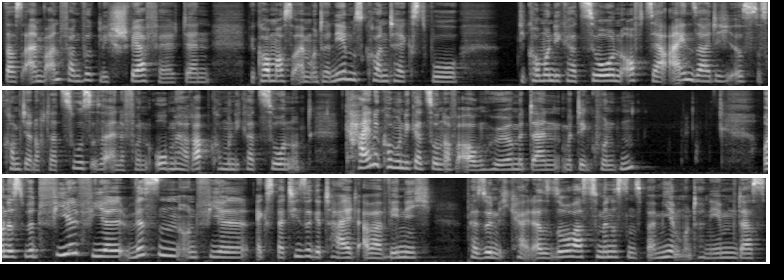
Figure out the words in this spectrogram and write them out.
das einem am Anfang wirklich schwer fällt, denn wir kommen aus einem Unternehmenskontext, wo die Kommunikation oft sehr einseitig ist. Das kommt ja noch dazu. Es ist eine von oben herab Kommunikation und keine Kommunikation auf Augenhöhe mit, deinen, mit den Kunden. Und es wird viel, viel Wissen und viel Expertise geteilt, aber wenig Persönlichkeit. Also so war es zumindest bei mir im Unternehmen, dass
